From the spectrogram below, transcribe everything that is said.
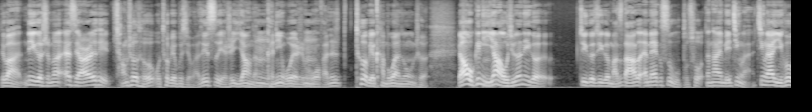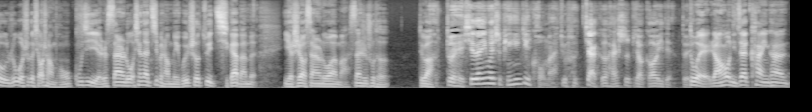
对吧？那个什么 S L A K 长车头我特别不喜欢，Z 四也是一样的，肯定我也是我反正特别看不惯这种车，然后我跟你一样，我觉得那个。这个这个马自达的 MX 五不错，但它还没进来。进来以后，如果是个小敞篷，估计也是三十多。现在基本上美规车最乞丐版本也是要三十多万吧，三十出头，对吧？对，现在因为是平行进口嘛，就价格还是比较高一点。对对，然后你再看一看，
